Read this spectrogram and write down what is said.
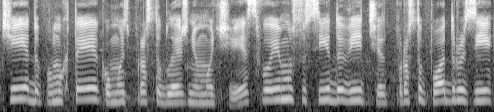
чи допомогти комусь просто ближньому, чи своєму сусідові, чи просто подрузі,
